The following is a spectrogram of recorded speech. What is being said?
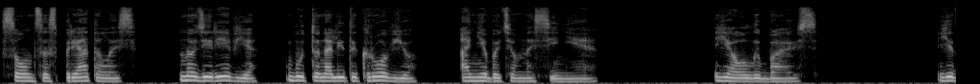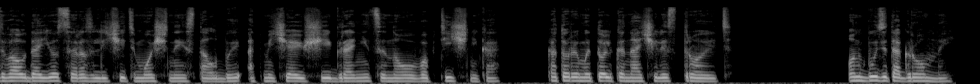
Солнце спряталось, но деревья будто налиты кровью, а небо темно-синее. Я улыбаюсь. Едва удается различить мощные столбы, отмечающие границы нового птичника, который мы только начали строить. Он будет огромный,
